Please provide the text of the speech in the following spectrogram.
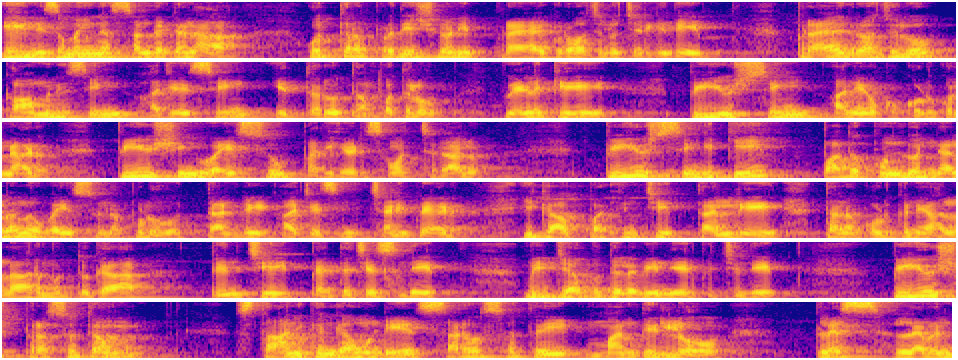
ఈ నిజమైన సంఘటన ఉత్తరప్రదేశ్లోని ప్రయాగ్రాజ్లో జరిగింది. ప్రయాగ్రాజ్లో కామిని సింగ్ అజయ్ సింగ్ ఇద్దరు దంపతులు. వీళ్ళకి పీయూష్ సింగ్ అనే ఒక కొడుకున్నాడు. పీయూష్ సింగ్ వయస్సు పదిహేడు సంవత్సరాలు. పీయూష్ సింగ్కి పదకొండు నెలల వయసున్నప్పుడు తండ్రి అజయ్ సింగ్ చనిపోయాడు. ఇక అప్పటి నుంచి తల్లి తన కొడుకుని అల్లారుముద్దుగా పెంచి పెద్ద చేసింది. విద్యాబుద్ధులవి నేర్పించింది. పీయూష్ ప్రస్తుతం స్థానికంగా ఉండే సరస్వతి మందిర్లో ప్లస్ లెవెన్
